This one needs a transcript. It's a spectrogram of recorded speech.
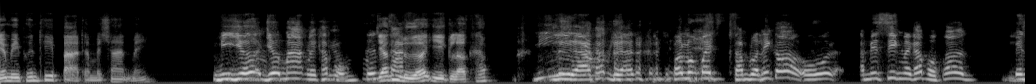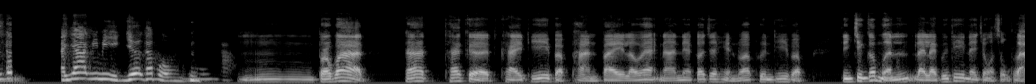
ยังมีพื้นที่ป่าธรรมชาติไหม มีเยอะเยอะมากเลยครับผมเส้นยังทางเหลืออีกเหรอครับเหลือครับเหลือ พอลงไปสำรวจนี่ก็โอ้ Amazing เลยครับ ผมก็เป็นต้นหายากนี่มีอีกเยอะครับผม อืมเพราะว่าถ้าถ้าเกิดใครที่แบบผ่านไปละแวกนั้นเนี่ยก็จะเห็นว่าพื้นที่แบบจริง ๆ ก็เหมือนหลาย ๆ พื้นที่ในจังหวัดสงขลา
